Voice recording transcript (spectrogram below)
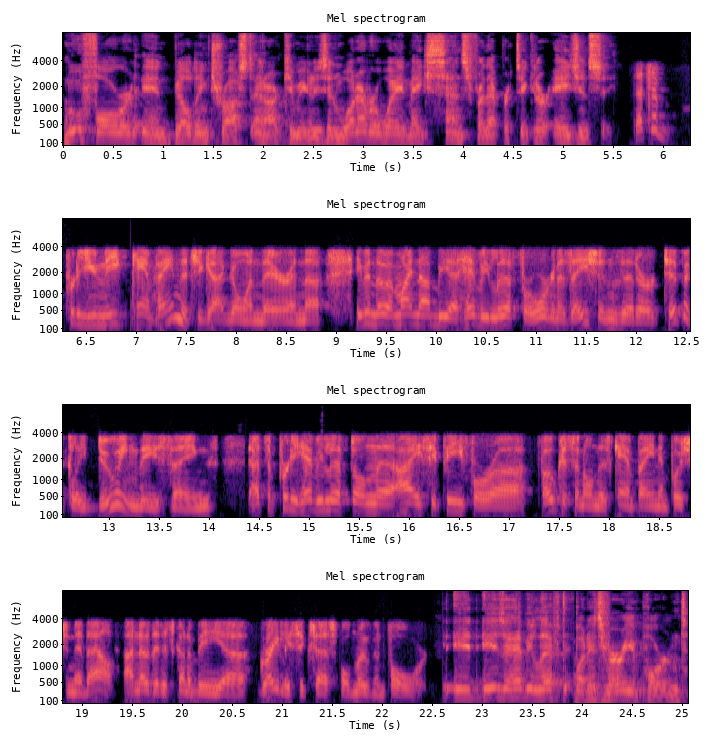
move forward in building trust in our communities in whatever way makes sense for that particular agency. That's a pretty unique campaign that you got going there. And uh, even though it might not be a heavy lift for organizations that are typically doing these things, that's a pretty heavy lift on the IACP for uh, focusing on this campaign and pushing it out. I know that it's going to be uh, greatly successful moving forward. It is a heavy lift, but it's very important.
